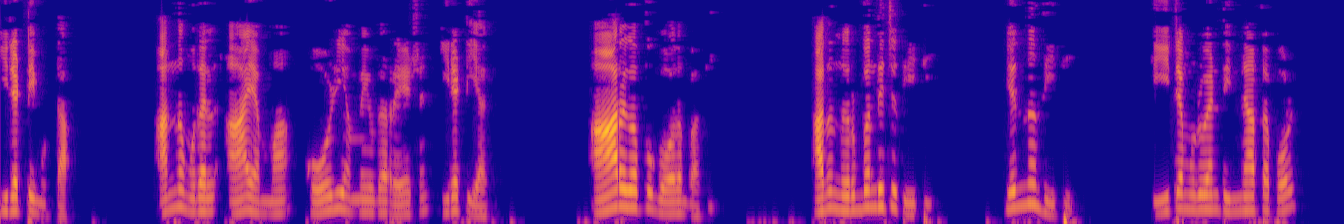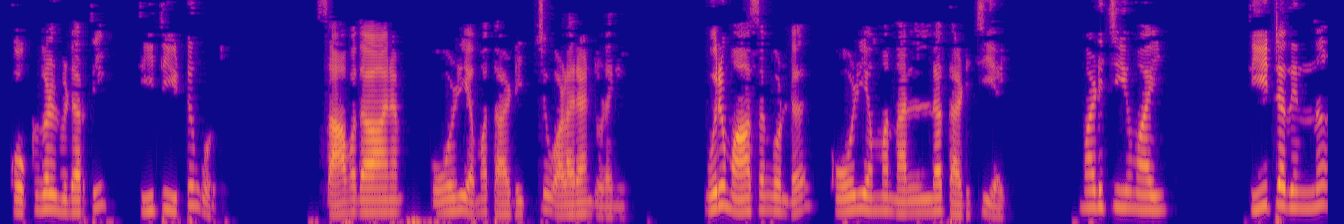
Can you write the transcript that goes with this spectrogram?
ഇരട്ടി മുട്ട. അന്ന് മുതൽ ആ അമ്മ കോഴിയമ്മയുടെ റേഷൻ ഇരട്ടിയാക്കി. ആറ് കപ്പ് ഗോതമ്പാക്കി. അത് നിർബന്ധിച്ചു തീറ്റി. എന്നും തീറ്റി. തീറ്റ മുഴുവൻ തിന്നാത്തപ്പോൾ കൊക്കുകൾ വിടർത്തി തീറ്റിയിട്ടും കൊടുത്തു. സാവധാനം കോഴിയമ്മ തടിച്ചു വളരാൻ തുടങ്ങി. ഒരു മാസം കൊണ്ട് കോഴിയമ്മ നല്ല തടിച്ചിയായി. മടിച്ചിയുമായി. തീറ്റ തിന്ന്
